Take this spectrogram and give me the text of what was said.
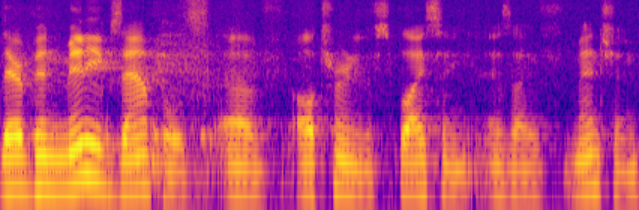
there have been many examples of alternative splicing, as I've mentioned,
